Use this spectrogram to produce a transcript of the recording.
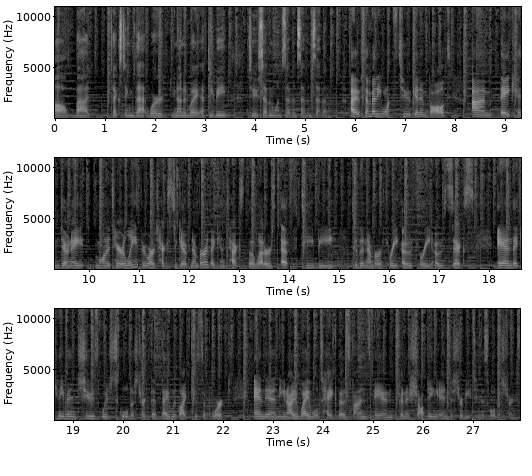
all by texting that word, United Way FTB, to 71777. Uh, if somebody wants to get involved, um, they can donate monetarily through our text to give number. They can text the letters FTB to the number 30306 and they can even choose which school district that they would like to support and then the United Way will take those funds and finish shopping and distribute to the school districts.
